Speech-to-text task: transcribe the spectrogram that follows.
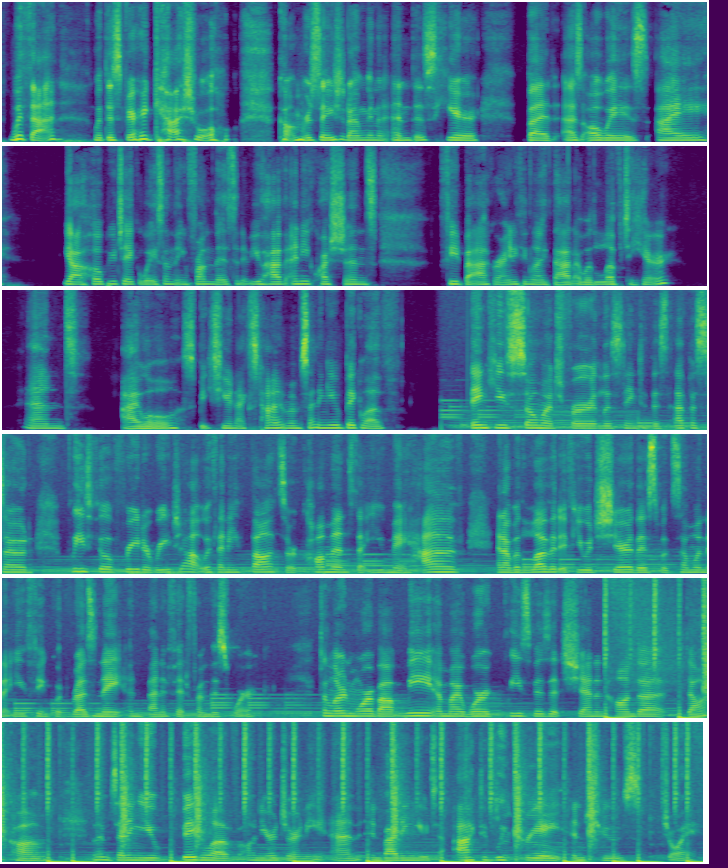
with that with this very casual conversation i'm going to end this here. But as always i yeah, hope you take away something from this. And if you have any questions, feedback, or anything like that, I would love to hear. And I will speak to you next time. I'm sending you big love. Thank you so much for listening to this episode. Please feel free to reach out with any thoughts or comments that you may have. And I would love it if you would share this with someone that you think would resonate and benefit from this work. To learn more about me and my work, please visit shannonhonda.com. And I'm sending you big love on your journey and inviting you to actively create and choose joy.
